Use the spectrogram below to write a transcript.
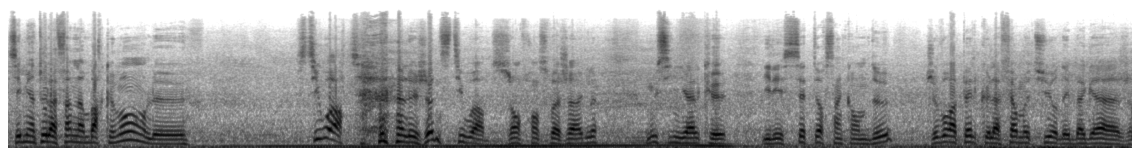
C'est bientôt la fin de l'embarquement. Le, Stewart, le jeune Stewart Jean-François Jagle nous signale qu'il est 7h52. Je vous rappelle que la fermeture des bagages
